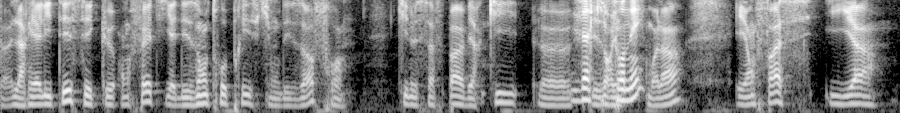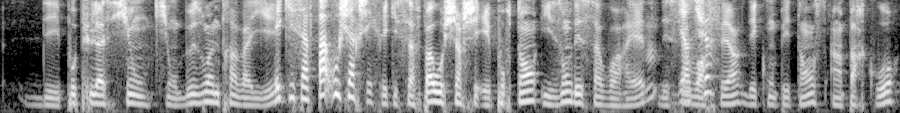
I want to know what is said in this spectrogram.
euh, la réalité, c'est qu'en en fait, il y a des entreprises qui ont des offres, qui ne savent pas vers qui. euh, Vers les qui se orient- tourner. Voilà. Et en face, il y a des populations qui ont besoin de travailler et qui savent pas où chercher et qui ne savent pas où chercher. Et pourtant, ils ont des savoir-être, Mmh, des savoir-faire, des compétences, un parcours.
